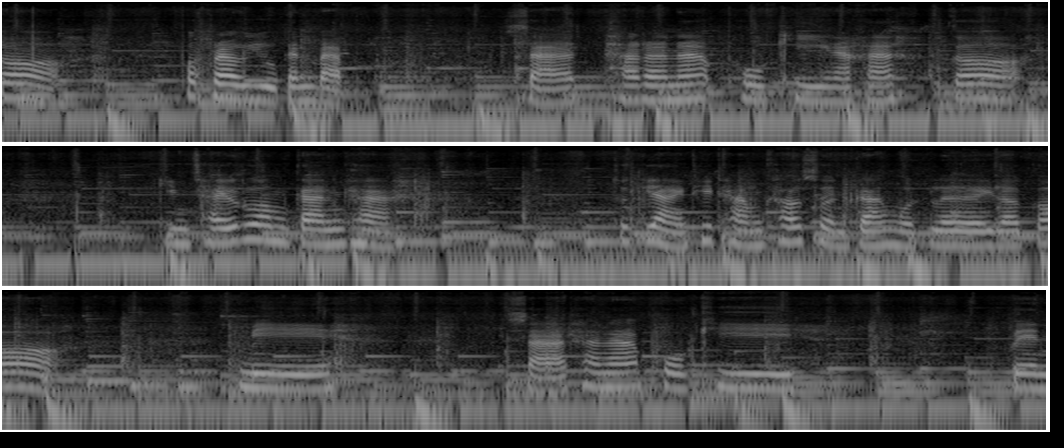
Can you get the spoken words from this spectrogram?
ก็พวกเราอยู่กันแบบสาธารณโภคีนะคะ ก็ กินใช้ร่วมกันค่ะ ทุกอย่างที่ทำเข้าส่วนกลางหมดเลย แล้วก็มีสาธารณโภคีเป็น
